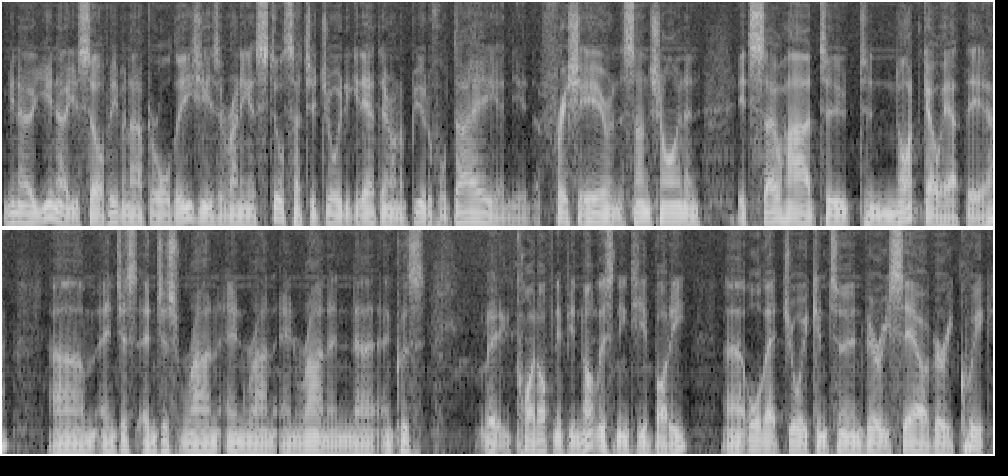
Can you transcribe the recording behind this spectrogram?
you know, you know yourself, even after all these years of running, it's still such a joy to get out there on a beautiful day and you, the fresh air and the sunshine. And it's so hard to, to not go out there um, and just and just run and run and run. And uh, and because uh, quite often, if you're not listening to your body, uh, all that joy can turn very sour very quick.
